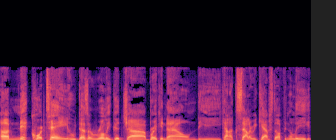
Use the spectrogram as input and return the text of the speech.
Um, Nick Korte, who does a really good job breaking down the kind of salary cap stuff in the league,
